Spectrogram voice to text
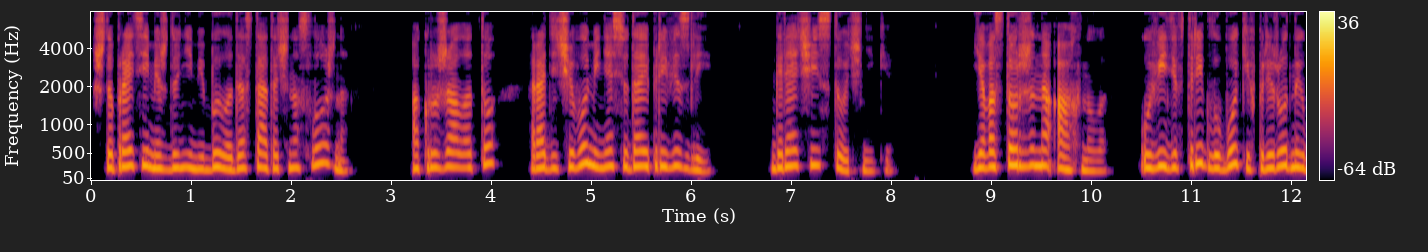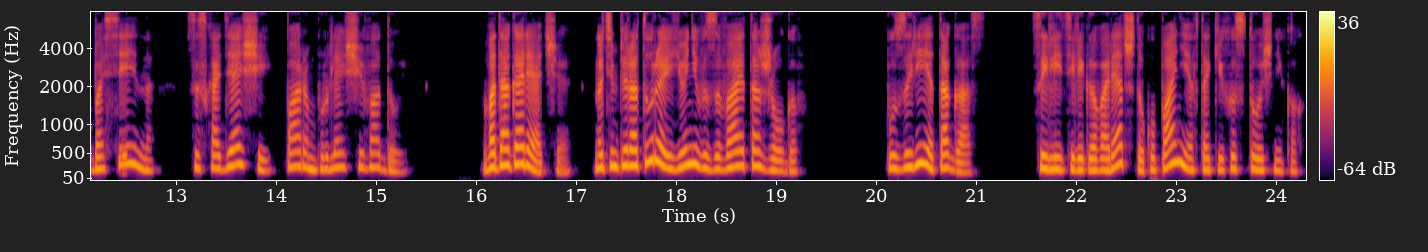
что пройти между ними было достаточно сложно, окружала то, ради чего меня сюда и привезли — горячие источники. Я восторженно ахнула, увидев три глубоких природных бассейна с исходящей паром бурлящей водой. Вода горячая, но температура ее не вызывает ожогов. Пузыри — это газ. Целители говорят, что купание в таких источниках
